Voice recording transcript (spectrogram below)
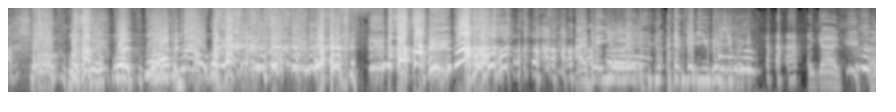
What? What? What happened? I bet you wish. I bet you wish you were. oh God. Oh.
